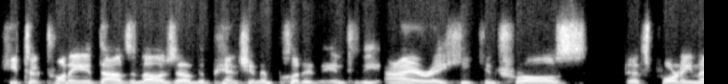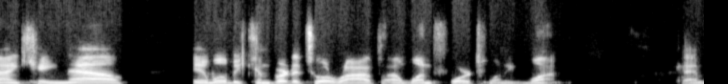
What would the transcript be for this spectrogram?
He took $28,000 out of the pension and put it into the IRA he controls. That's 49K now and will be converted to a Roth on 1421. Okay.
